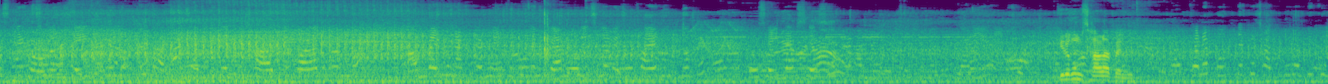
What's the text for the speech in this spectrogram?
আজকে সেই সাহায্য করার জন্য আমরা এখানে একটা ভেরিফিকেশন ক্যাম্প করেছিলাম এসএফআইয়ের উদ্যোগে। তো শেষে কীরকম ছাড়া পেলে এখানে প্রত্যেকটা ছাত্রছাত্রী খুব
